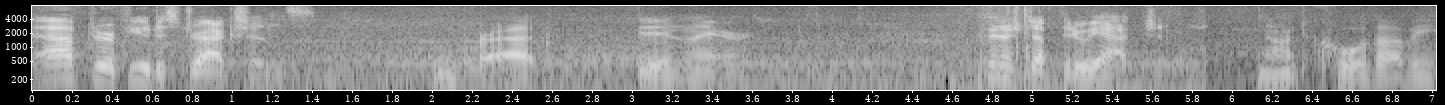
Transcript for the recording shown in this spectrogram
after a few distractions, Ooh, Brat, get in there, finished up the reaction. Not cool, Dobby.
